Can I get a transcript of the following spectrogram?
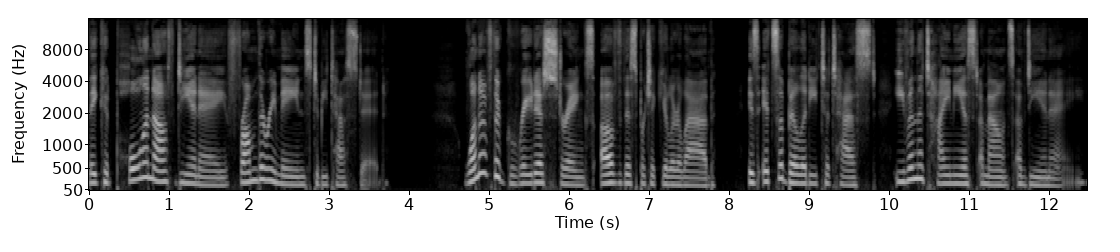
they could pull enough DNA from the remains to be tested. One of the greatest strengths of this particular lab is its ability to test even the tiniest amounts of DNA.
